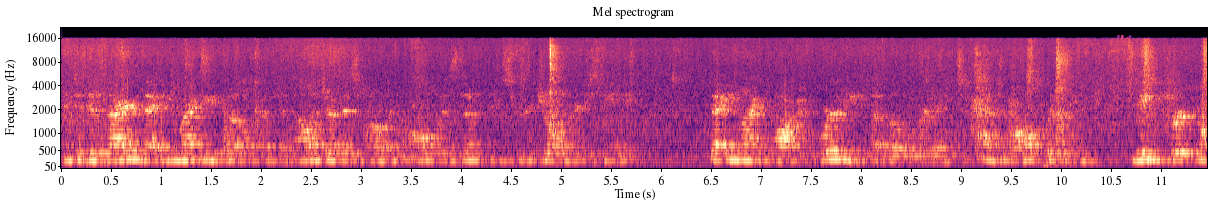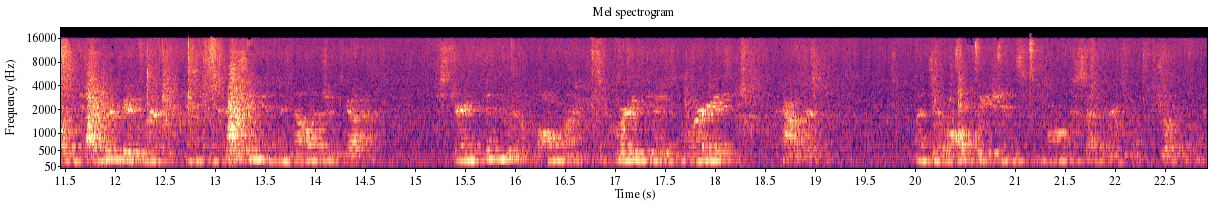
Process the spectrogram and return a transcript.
and to desire that you might be filled with the knowledge of his will in all wisdom and spiritual understanding, that you might walk worthy of the Lord and unto all pleasing, being fruitful in every good work and increasing in the knowledge of God, strengthened with all might, according to his glorious power, unto all patience and long suffering with joyfulness.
